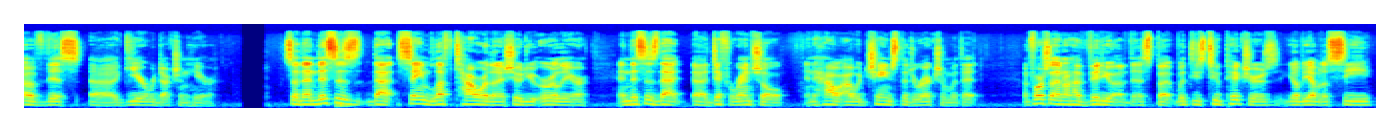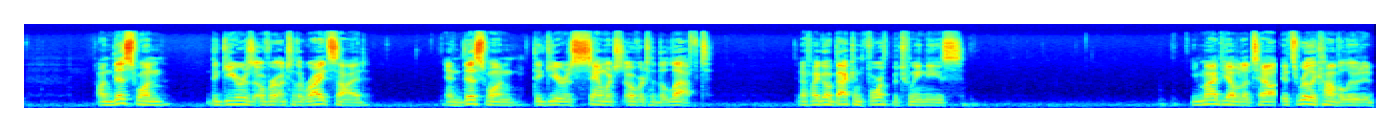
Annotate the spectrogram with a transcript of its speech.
of this uh, gear reduction here. So then this is that same left tower that I showed you earlier, and this is that uh, differential and how I would change the direction with it. Unfortunately, I don't have video of this, but with these two pictures, you'll be able to see on this one, the gear is over onto the right side, and this one, the gear is sandwiched over to the left. And if I go back and forth between these, you might be able to tell it's really convoluted.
